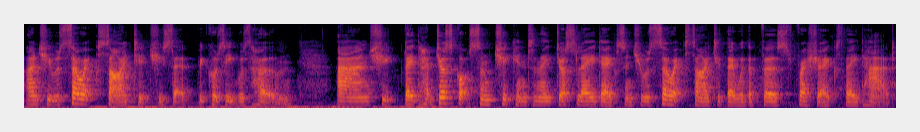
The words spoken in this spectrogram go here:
and she was so excited, she said, because he was home and she they'd had just got some chickens and they'd just laid eggs and she was so excited they were the first fresh eggs they'd had.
